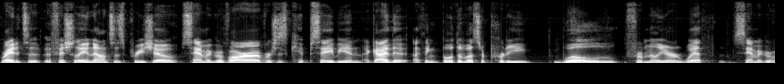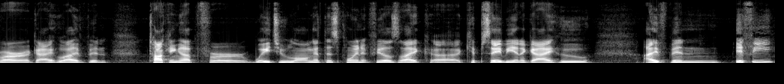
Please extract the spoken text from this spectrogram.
right? It's officially announced as pre-show: Sammy Guevara versus Kip Sabian, a guy that I think both of us are pretty well familiar with. Sammy Guevara, a guy who I've been talking up for way too long at this point. It feels like uh, Kip Sabian, a guy who I've been iffy,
